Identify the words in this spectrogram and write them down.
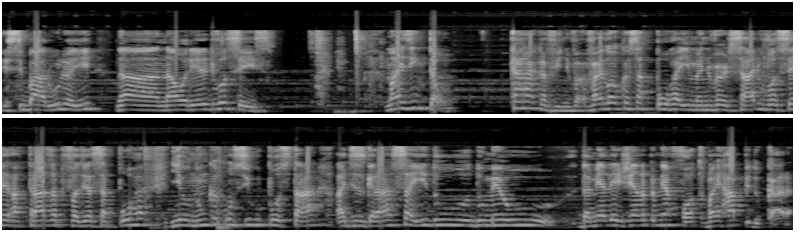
esse barulho aí na, na orelha de vocês. Mas então, caraca, Vini, vai, logo com essa porra aí, meu aniversário, você atrasa pra fazer essa porra e eu nunca consigo postar a desgraça aí do, do meu. da minha legenda pra minha foto. Vai rápido, cara.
